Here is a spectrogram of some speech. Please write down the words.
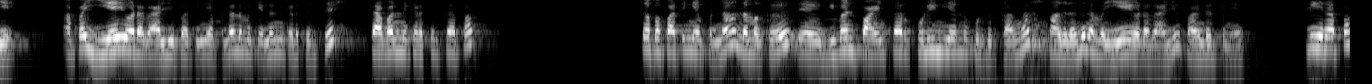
A அப்போ ஏயோட வேல்யூ பார்த்தீங்க அப்படின்னா நமக்கு என்னென்னு கிடச்சிருச்சு? செவன்னு கிடச்சிருச்சாப்பா ஸோ அப்போ. பார்த்தீங்க அப்படின்னா நமக்கு கிவன் பாயிண்ட்ஸ் ஆர் கொலினியர்னு கொடுத்துருக்காங்க. அதுலேருந்து நம்ம ஏயோட வேல்யூ ஃபைண்ட் அவுட் பண்ணியாச்சு. கிளியராப்பா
